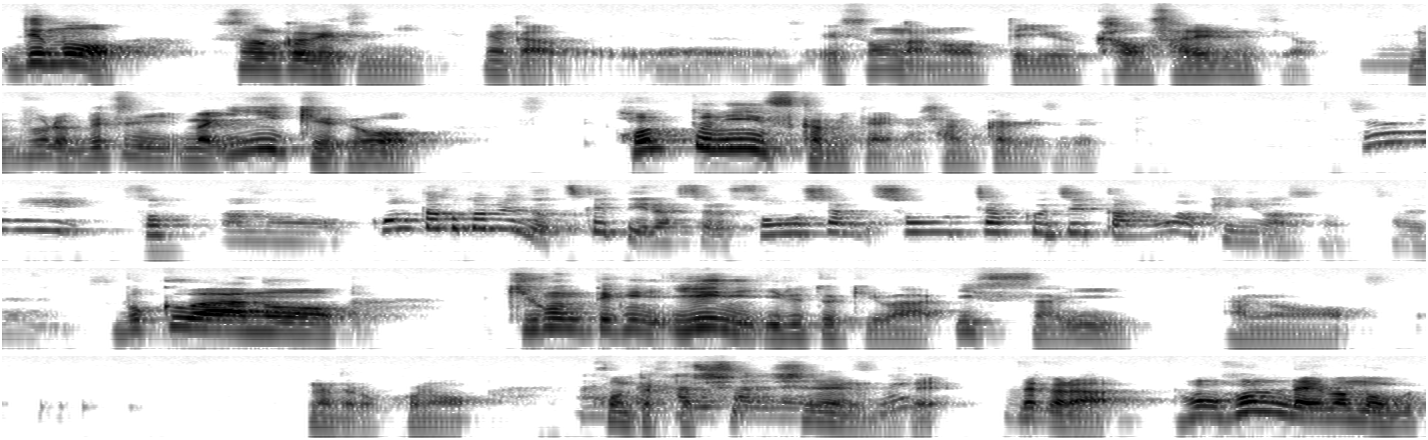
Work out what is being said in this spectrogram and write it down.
でも、3ヶ月に、なんか、え、そうなのっていう顔されるんですよ。うんそれ別に、まあいいけど、本当にいいんすかみたいな3ヶ月で。ちなみに、そ、あの、コンタクトレンズをつけていらっしゃる装着、装着時間は気にはさされてないんです僕は、あの、基本的に家にいるときは一切、あの、なんだろう、この、かコンタクトし,、しないねので。だから、ほ本来はもう、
